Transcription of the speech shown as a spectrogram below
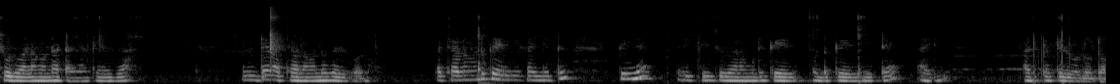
ചൂടുവെള്ളം കൊണ്ട് ഞാൻ കഴുകുക എന്നിട്ട് പച്ചവെള്ളം കൊണ്ട് കഴുകുള്ളൂ പച്ചവെള്ളം കൊണ്ട് കഴുകി കഴിഞ്ഞിട്ട് പിന്നെ ഒരിക്കൽ ചൂടുവെള്ളം കൂടി കൊണ്ട് കഴുകിയിട്ട് അരി അടുപ്പത്തിടുള്ളൂ കേട്ടോ.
